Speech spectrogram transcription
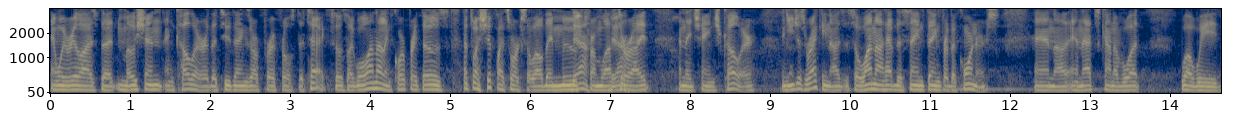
And we realized that motion and color are the two things our peripherals detect. So it's like, well, why not incorporate those? That's why shift lights work so well. They move Yeah, from left to right and they change color and you just recognize it. So why not have the same thing for the corners? And, uh, and that's kind of what, what we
